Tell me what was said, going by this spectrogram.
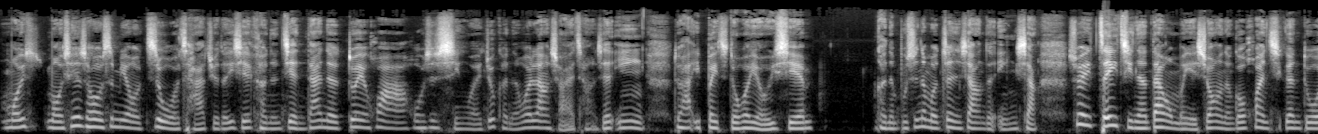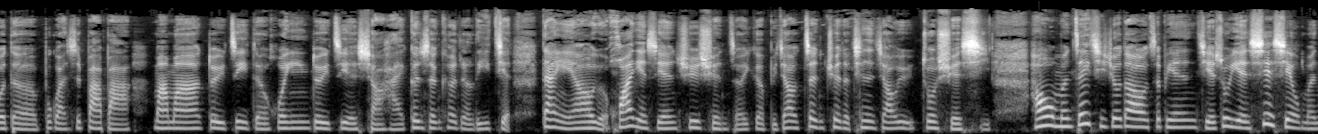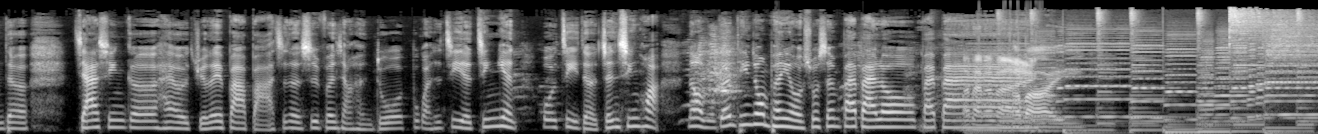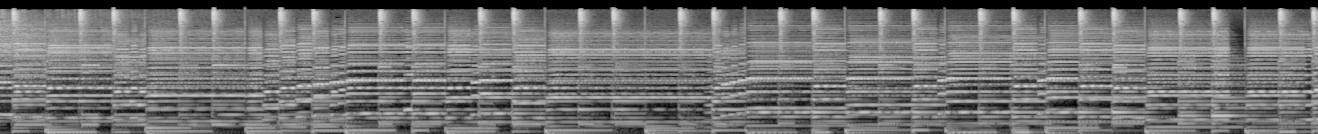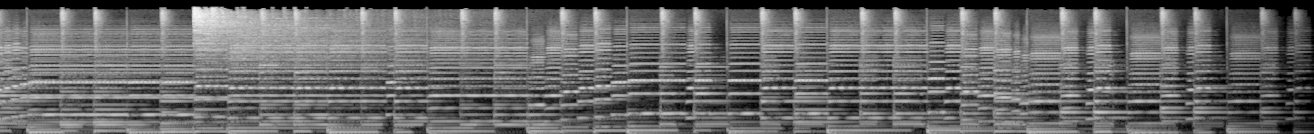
某某些时候是没有自我察觉的一些可能简单的对话或是行为，就可能会让小孩产生阴影，对他一辈子都会有一些。可能不是那么正向的影响，所以这一集呢，但我们也希望能够唤起更多的，不管是爸爸妈妈对于自己的婚姻，对于自己的小孩更深刻的理解，但也要有花一点时间去选择一个比较正确的亲子教育做学习。好，我们这一期就到这边结束，也谢谢我们的嘉兴哥，还有蕨类爸爸，真的是分享很多，不管是自己的经验或自己的真心话。那我们跟听众朋友说声拜拜喽，拜拜，拜拜，拜拜。拜拜。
